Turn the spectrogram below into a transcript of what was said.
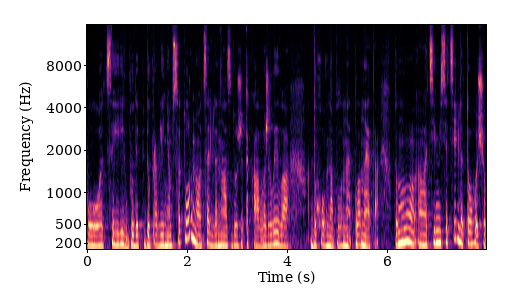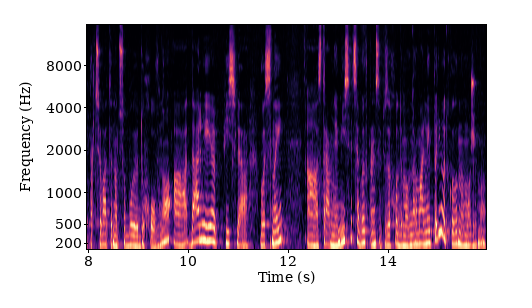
бо цей рік буде під управлінням Сатурну. а Це для нас дуже така важлива духовна планета. Тому ці місяці для того, щоб працювати над собою духовно. А далі, після весни. А з травня місяця ми, в принципі, заходимо в нормальний період, коли ми можемо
